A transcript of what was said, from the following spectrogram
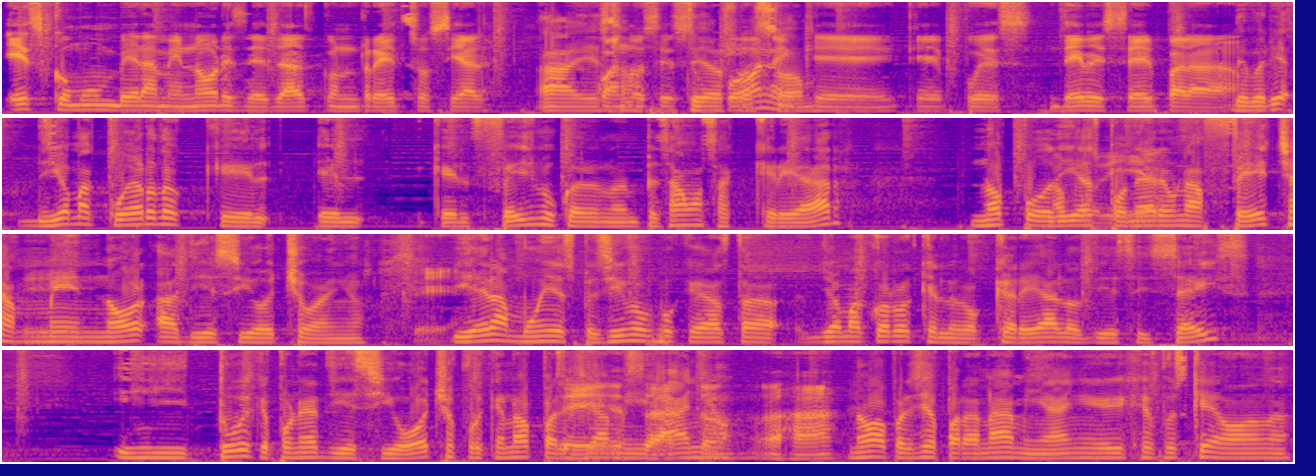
es común ver a menores de edad con red social. Ah, eso, cuando se supone que, que, pues debe ser para... Debería, yo me acuerdo que el, el- que el Facebook cuando lo empezamos a crear no podías poner una fecha Sí. menor a 18 años. Sí. Y era muy específico porque hasta yo me acuerdo que lo creé a los 16 y tuve que poner 18 porque no aparecía Sí, mi exacto. año. Ajá. No me aparecía para nada mi año y dije, pues qué onda.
